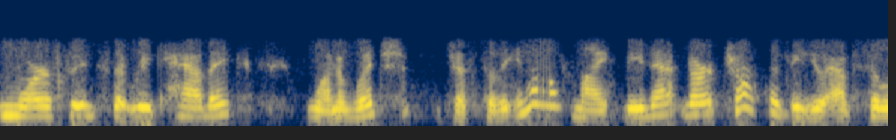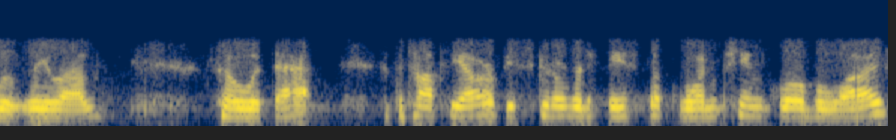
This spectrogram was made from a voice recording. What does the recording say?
more foods that wreak havoc, one of which, just so that you know, might be that dark chocolate that you absolutely love. So with that, at the top of the hour, if you scoot over to Facebook, One Team Global Live,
